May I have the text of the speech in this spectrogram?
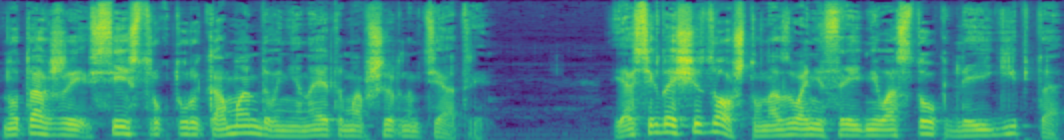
но также всей структуры командования на этом обширном театре. Я всегда считал, что название Средний Восток для Египта,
